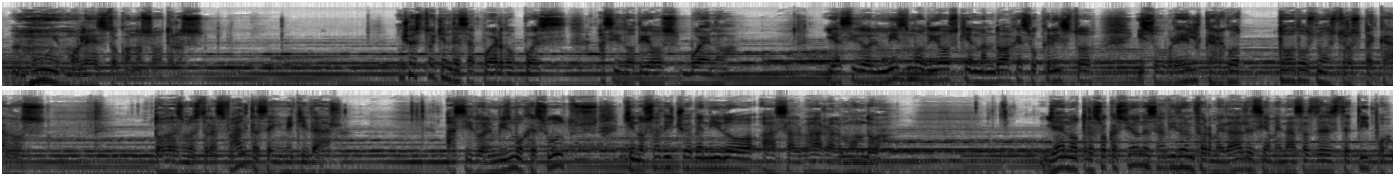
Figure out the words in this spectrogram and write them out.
muy molesto con nosotros. Yo estoy en desacuerdo, pues ha sido Dios bueno y ha sido el mismo Dios quien mandó a Jesucristo y sobre él cargó todos nuestros pecados, todas nuestras faltas e iniquidad. Ha sido el mismo Jesús quien nos ha dicho he venido a salvar al mundo. Ya en otras ocasiones ha habido enfermedades y amenazas de este tipo.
